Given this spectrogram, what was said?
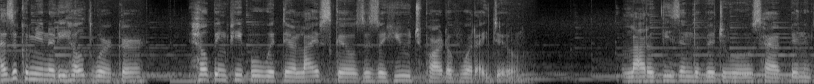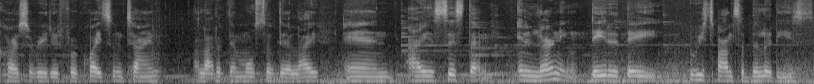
As a community health worker, helping people with their life skills is a huge part of what I do. A lot of these individuals have been incarcerated for quite some time, a lot of them most of their life, and I assist them in learning day to day responsibilities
